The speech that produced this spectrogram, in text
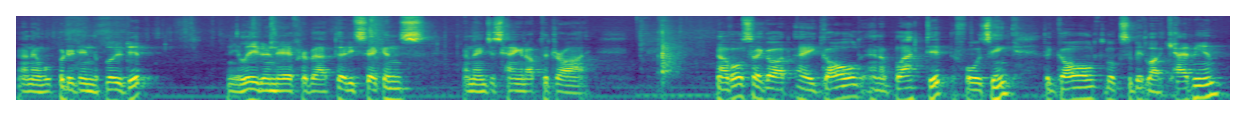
and then we'll put it in the blue dip and you leave it in there for about 30 seconds and then just hang it up to dry. Now I've also got a gold and a black dip for zinc. The gold looks a bit like cadmium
